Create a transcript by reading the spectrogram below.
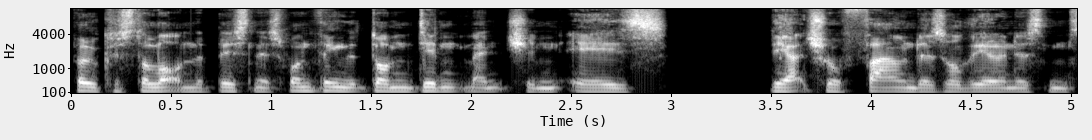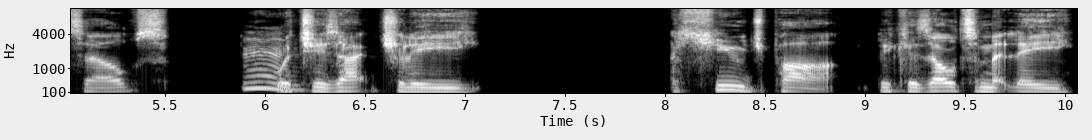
focused a lot on the business. One thing that Dom didn't mention is the actual founders or the owners themselves, mm. which is actually a huge part because ultimately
